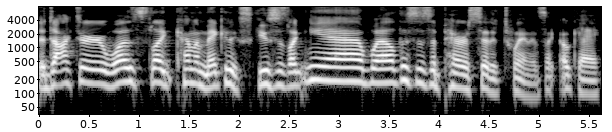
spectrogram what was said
the doctor was like kind of making excuses like, yeah, well, this is a parasitic twin. It's like, okay.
